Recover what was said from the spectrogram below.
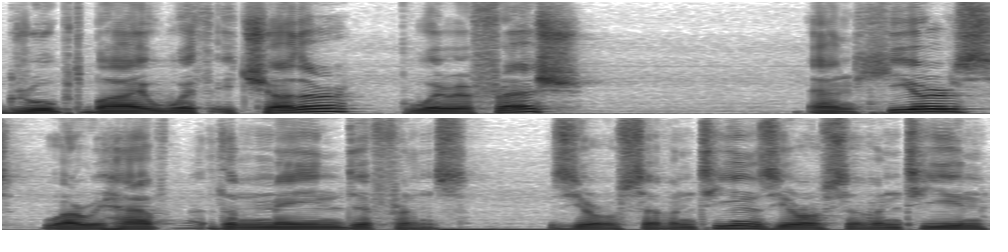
grouped by with each other. We refresh. And here's where we have the main difference. 017, 017,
